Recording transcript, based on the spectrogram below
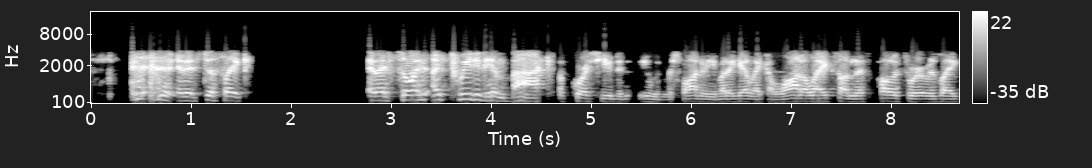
and it's just like and I so I, I tweeted him back. Of course, he didn't he wouldn't respond to me, but I get like a lot of likes on this post where it was like,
